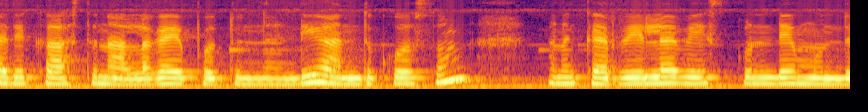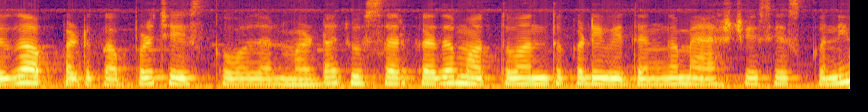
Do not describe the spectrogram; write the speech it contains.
అది కాస్త నల్లగా అయిపోతుందండి. అందుకోసం మనం కర్రీలా వేసుకుంటే ముందుగా అప్పటికప్పుడు చేసుకోవాలన్నమాట. చూసారు కదా మొత్తం అంతా కూడా ఈ విధంగా మ్యాష్ చేసేసుకొని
